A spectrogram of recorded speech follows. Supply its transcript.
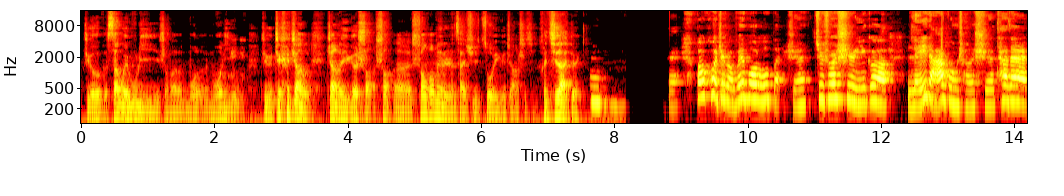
这个三维物理什么模模拟这个这个这样这样的一个双双呃双方面的人才去做一个这样的事情，很期待。对，嗯。对，包括这个微波炉本身，据说是一个雷达工程师，他在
